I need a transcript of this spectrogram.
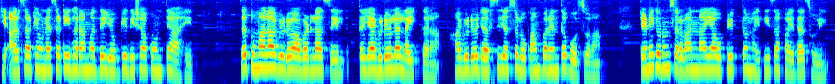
की आरसा ठेवण्यासाठी घरामध्ये योग्य दिशा कोणत्या आहेत? जर तुम्हाला हा व्हिडिओ आवडला असेल तर या व्हिडिओला लाईक करा. हा व्हिडिओ जास्तीत जास्त लोकांपर्यंत पोचवा जेणेकरून सर्वांना या उपयुक्त माहितीचा फायदाच होईल.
